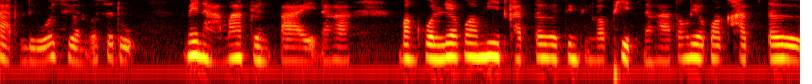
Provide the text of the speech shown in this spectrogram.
ตัดหรือว่าเฉือนวัสดุไม่หนามากเกินไปนะคะ บางคนเรียกว่ามีดคัตเตอร์จริงๆแล้วผิดนะคะ ต้องเรียกว่าคัตเตอร์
